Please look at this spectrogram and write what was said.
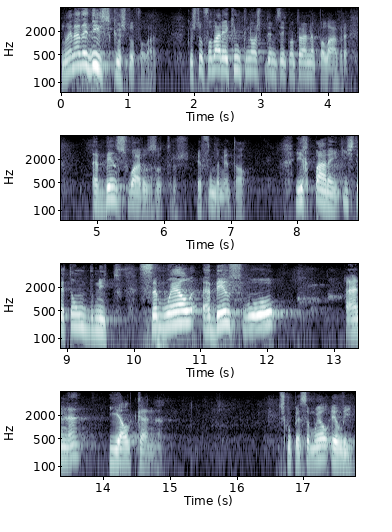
Não é nada disso que eu estou a falar. O que eu estou a falar é aquilo que nós podemos encontrar na palavra. Abençoar os outros é fundamental. E reparem, isto é tão bonito. Samuel abençoou Ana e Elcana. Desculpem, Samuel, Eli.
